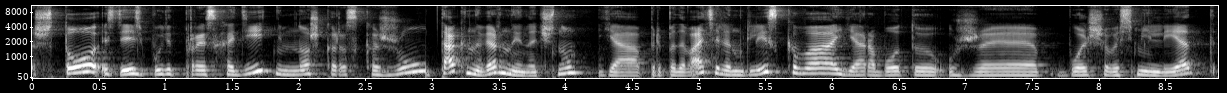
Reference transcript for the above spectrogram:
Что здесь будет происходить, немножко расскажу. Так, наверное, и начну. Я преподаватель английского, я работаю уже больше восьми лет,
